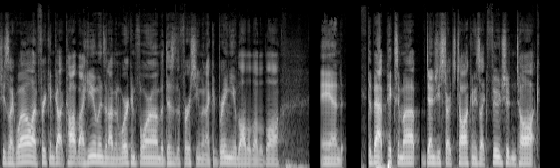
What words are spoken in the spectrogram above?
She's like, "Well, I freaking got caught by humans and I've been working for them, but this is the first human I could bring you." Blah blah blah blah blah. And the bat picks him up. Denji starts talking. He's like, "Food shouldn't talk."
